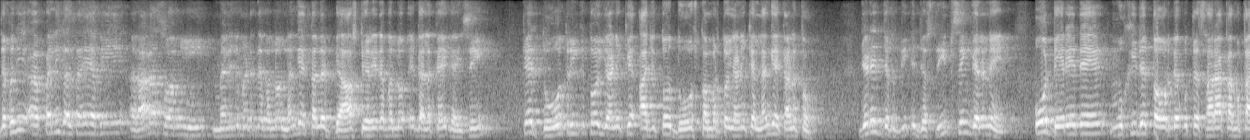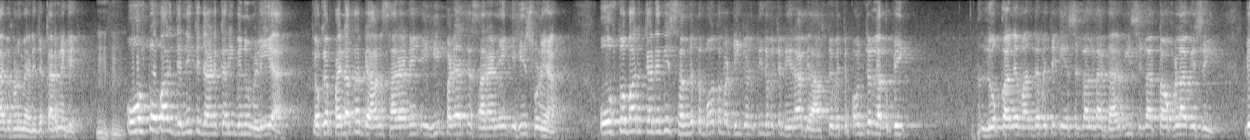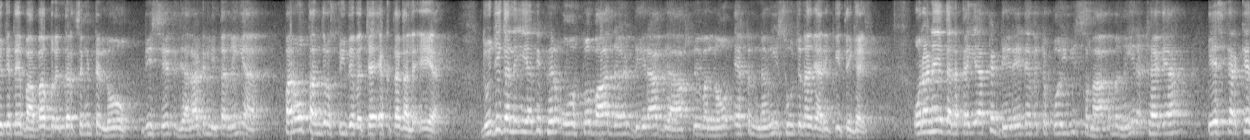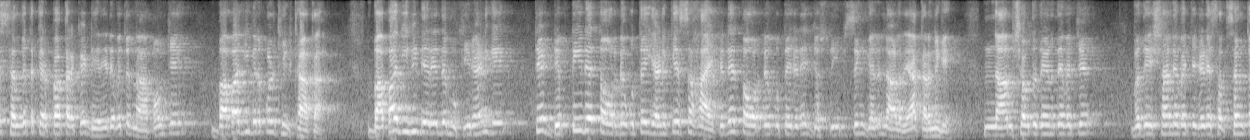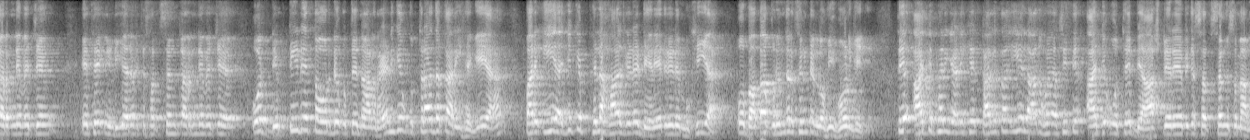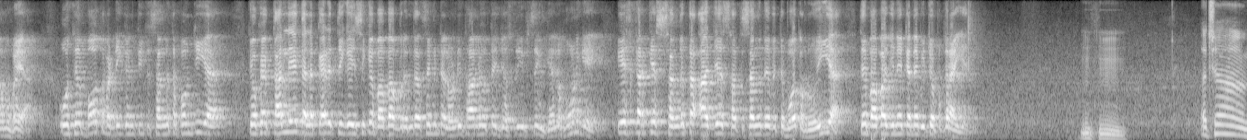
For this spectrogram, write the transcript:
ਦੇਖੋ ਜੀ ਪਹਿਲੀ ਗੱਲ ਤਾਂ ਇਹ ਹੈ ਵੀ ਰਾਧਾ ਸੁਆਮੀ ਮੈਨੇਜਮੈਂਟ ਦੇ ਵੱਲੋਂ ਲੰਘੇ ਕੱਲ ਬਿਆਸ ਡੇਰੇ ਦੇ ਵੱਲੋਂ ਇਹ ਗੱਲ ਕਹੀ ਗਈ ਸੀ ਕਿ 2 ਤਰੀਕ ਤੋਂ ਯਾਨੀ ਕਿ ਅੱਜ ਤੋਂ 2 ਸਤੰਬਰ ਤੋਂ ਯਾਨੀ ਕਿ ਲੰਘੇ ਕੱਲ ਤੋਂ ਜਿਹੜੇ ਜਗਦੀ ਜਸਦੀਪ ਸਿੰਘ ਗਿੱਲ ਨੇ ਉਹ ਡੇਰੇ ਦੇ ਮੁਖੀ ਦੇ ਤੌਰ ਦੇ ਉੱਤੇ ਸਾਰਾ ਕੰਮਕਾਜ ਹੁਣ ਮੈਨੇਜ ਕਰਨਗੇ। ਉਸ ਤੋਂ ਬਾਅਦ ਜਿੰਨੀ ਕੁ ਜਾਣਕਾਰੀ ਮੈਨੂੰ ਮਿਲੀ ਹੈ ਕਿਉਂਕਿ ਪਹਿਲਾਂ ਤਾਂ ਬਿਆਨ ਸਾਰਿਆਂ ਨੇ ਇਹੀ ਪੜਿਆ ਤੇ ਸਾਰਿਆਂ ਨੇ ਇਹੀ ਸੁਣਿਆ। ਉਸ ਤੋਂ ਬਾਅਦ ਕਹਿੰਦੇ ਵੀ ਸੰਗਤ ਬਹੁਤ ਵੱਡੀ ਗਿਣਤੀ ਦੇ ਵਿੱਚ ਡੇਰਾ ਬਿਆਸ ਦੇ ਵਿੱਚ ਪਹੁੰਚਣ ਲੱਗ ਪਈ। ਲੋਕਾਂ ਦੇ ਮਨ ਦੇ ਵਿੱਚ ਇਸ ਗੱਲ ਦਾ ਡਰ ਵੀ ਸੀਗਾ, ਤੌਖਲਾ ਵੀ ਸੀ ਵੀ ਕਿਤੇ ਬਾਬਾ ਗੁਰਿੰਦਰ ਸਿੰਘ ਢਿੱਲੋਂ ਦੀ ਸਿਹਤ ਜ਼ਿਆਦਾ ਢਿੱਲੀ ਤਾਂ ਨਹੀਂ ਆ, ਪਰ ਉਹ ਤੰਦਰੁਸਤੀ ਦੇ ਵਿੱਚ ਹੈ, ਇੱਕ ਤਾਂ ਗੱਲ ਇਹ ਆ। ਦੂਜੀ ਗੱਲ ਇਹ ਹੈ ਵੀ ਫਿਰ ਉਸ ਤੋਂ ਬਾਅਦ ਡੇਰਾ ਬਿਆਸ ਦੇ ਵੱਲੋਂ ਇੱਕ ਨਵੀਂ ਸੂਚਨਾ ਜਾਰੀ ਕੀਤੀ ਗਈ। ਉਹਨਾਂ ਨੇ ਇਹ ਗੱਲ ਕਹੀ ਆ ਕਿ ਡੇਰੇ ਦੇ ਵਿੱਚ ਕੋਈ ਵੀ ਸਮਾਗਮ ਨਹੀਂ ਰੱਖਿਆ ਗਿਆ। ਇਸ ਕਰਕੇ ਸੰਗਤ ਕਿਰਪਾ ਕਰਕੇ ਡੇਰੇ ਦੇ ਵਿੱਚ ਨਾ ਪਹੁੰਚੇ। ਬਾਬਾ ਜੀ ਬਿਲਕੁਲ ਠੀਕ ਠਾਕ ਆ। ਬਾਬਾ ਜੀ ਹੀ ਡੇਰੇ ਦੇ ਮੁਖੀ ਰਹਿਣਗੇ ਤੇ ਡਿਪਟੀ ਦੇ ਤੌਰ ਦੇ ਉੱਤੇ ਯਾਨੀ ਕਿ ਸਹਾਇਕ ਦੇ ਤੌਰ ਦੇ ਉੱਤੇ ਜਿਹੜੇ ਜਸਦੀਪ ਸਿੰਘ ਗਿੱਲ ਨਾਲ ਰਿਹਾ ਕਰਨਗੇ। ਨਾਮ ਸ਼ਬਦ ਦੇਣ ਦੇ ਵਿੱਚ, ਵਿਦੇਸ਼ਾਂ ਦੇ ਵਿੱਚ ਜਿਹੜੇ ਸਤਸੰਗ ਕਰਨ ਦੇ ਵਿੱਚ, ਇੱਥੇ ਇੰਡੀਆ ਦੇ ਵਿੱਚ ਸਤਸੰਗ ਕਰਨ ਦੇ ਵਿੱਚ, ਉਹ ਡਿਪਟੀ ਦੇ ਤੌਰ ਦੇ ਉੱਤੇ ਨਾਲ ਰਹਿਣਗੇ, ਉੱਤਰਾਧਿਕਾਰੀ ਹੈਗੇ ਆ। ਪਰ ਇਹ ਅੱਜ ਕਿ ਫਿਲਹਾਲ ਜਿਹੜੇ ਡੇਰੇ ਦੇ ਜਿਹੜੇ ਮੁਖੀ ਆ, ਉਹ ਬਾਬਾ ਗੁਰਿੰਦਰ ਸਿੰਘ ਢਿੱਲੋਂ ਹੀ ਹੋਣਗੇ ਜੀ। ਤੇ ਅੱਜ ਫਿਰ ਯਾਨੀ ਕਿ ਕੱਲ ਤਾਂ ਇਹ ਐਲਾਨ ਹੋਇਆ ਸੀ ਤੇ ਅੱਜ ਉੱਥੇ ਬਿਆਸ ਡੇਰੇ ਵਿੱਚ ਸਤਸੰਗ ਸਮਾਗਮ ਹੋਇਆ। ਉੱਥੇ ਬਹੁਤ ਵੱਡੀ ਗਿਣਤੀ 'ਚ ਸੰਗਤ ਪਹੁੰਚੀ ਹੈ, ਕਿਉਂਕਿ ਕੱਲ ਇਹ ਗੱਲ ਕਹਿ ਦਿੱਤੀ ਗਈ ਸੀ ਕਿ ਬਾਬਾ ਗੁਰਿੰਦਰ ਸਿੰਘ ਢਿੱਲੋਂ ਦੀ ਥਾਂ ਦੇ ਉੱਤੇ ਜਸਦੀਪ ਸਿੰਘ ਗਿੱਲ ਹੋਣਗੇ। ਇਸ ਕਰਕੇ ਸੰਗਤ ਅੱਜ ਸਤਸੰਗ ਦੇ ਵਿੱਚ ਬਹੁਤ ਰੋਈ ਹੈ ਤੇ ਬਾਬਾ ਜੀ ਨੇ ਕਹਿੰਦੇ ਵੀ ਚੁੱਪ ਕਰਾਈ ਹੈ ਅੱਛਾ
